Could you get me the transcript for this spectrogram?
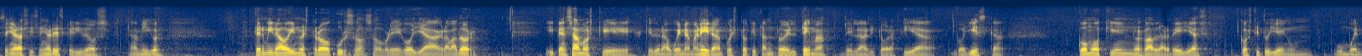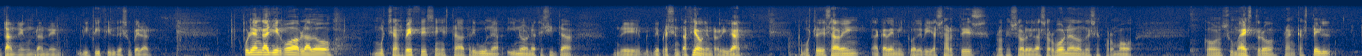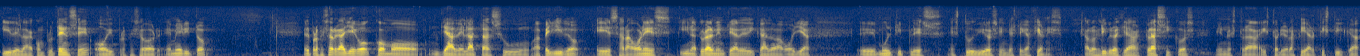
Señoras y señores, queridos amigos, termina hoy nuestro curso sobre Goya grabador y pensamos que, de una buena manera, puesto que tanto el tema de la litografía goyesca como quien nos va a hablar de ellas constituyen un, un buen tándem, un tándem difícil de superar. Julián Gallego ha hablado muchas veces en esta tribuna y no necesita de, presentación en realidad. Como ustedes saben, académico de Bellas Artes, profesor de la Sorbona, donde se formó con su maestro, Frank Castell, y de la Complutense, hoy profesor emérito. El profesor gallego, como ya delata su apellido, es aragonés y naturalmente ha dedicado a Goya eh, múltiples estudios e investigaciones. A los libros ya clásicos en nuestra historiografía artística,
